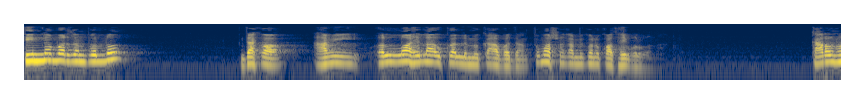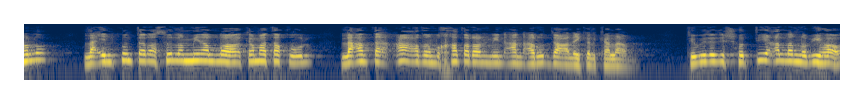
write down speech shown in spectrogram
তিন নম্বর জন বলল, দেখো, আমি আল্লাহ আবাদান, তোমার সঙ্গে আমি কোনো কথাই বলব না। কারণ হলো তুমি যদি সত্যি আল্লাহ নবী হও,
